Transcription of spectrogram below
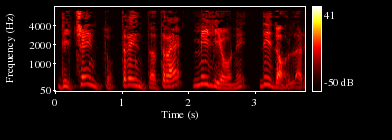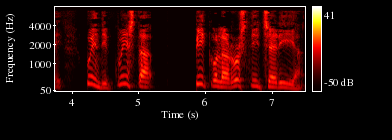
di 133 milioni di dollari. Quindi questa piccola rosticceria,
